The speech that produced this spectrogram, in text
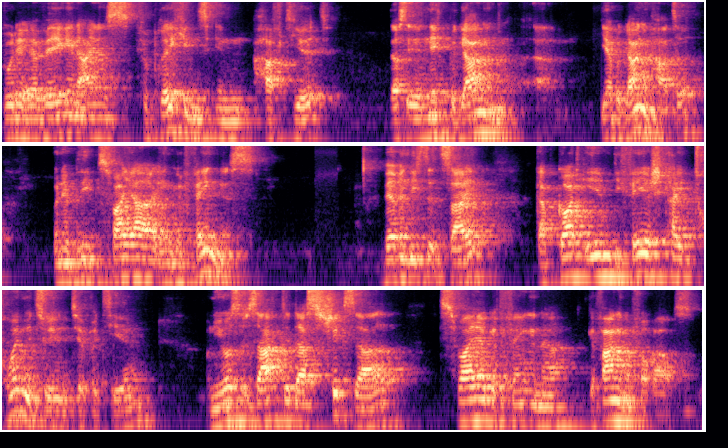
wurde er wegen eines Verbrechens inhaftiert, das er nicht begangen, äh, ja, begangen hatte. Und er blieb zwei Jahre im Gefängnis. Während dieser Zeit gab Gott ihm die Fähigkeit, Träume zu interpretieren. Und Josef sagte das Schicksal zweier Gefangene, voraus.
